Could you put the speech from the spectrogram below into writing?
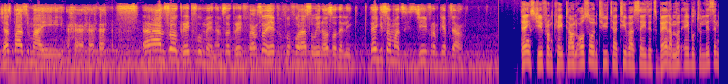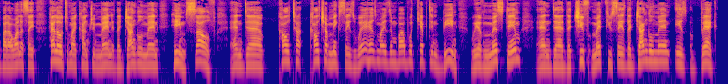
Just passing my. I'm so grateful, man. I'm so grateful. I'm so happy for, for us to win also the league. Thank you so much. It's G from Cape Town. Thanks, G from Cape Town. Also on Twitter, Tiva says it's bad. I'm not able to listen, but I want to say hello to my countryman, the jungle man himself. And uh, Culture Culture Mix says, Where has my Zimbabwe captain been? We have missed him. And uh, the chief Matthew says, The jungle man is back.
